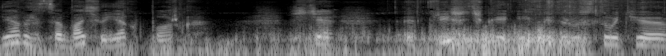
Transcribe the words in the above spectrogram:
Я вже це бачу як парк. Ще трішечки і підростуть е,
